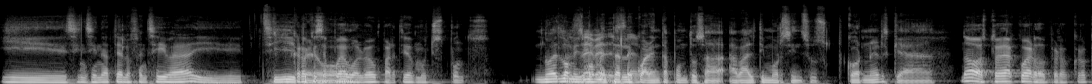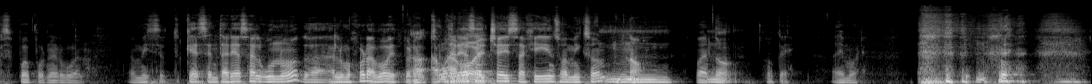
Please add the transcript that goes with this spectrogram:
Y Cincinnati a la ofensiva. Y Sí, creo que se puede volver un partido de muchos puntos. No es lo Pues mismo meterle ser. 40 puntos a, a Baltimore sin sus corners que a... No, estoy de acuerdo, pero creo que se puede poner bueno. A mí, se- ¿qué? ¿Sentarías a alguno? A, a lo mejor a Boyd, pero a ¿sentarías a, Boyd. Chase, a Higgins o a Mixon? No. Mm, Bueno, No. ok, ahí muere.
